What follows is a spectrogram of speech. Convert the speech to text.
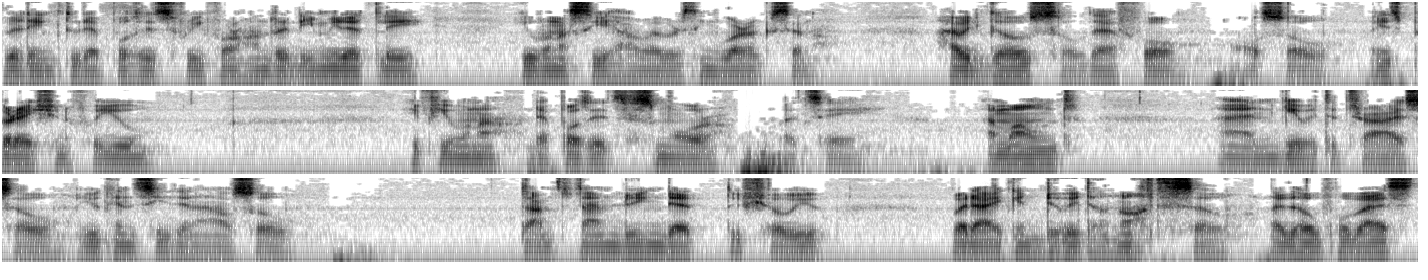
willing to deposit 3 400 immediately you want to see how everything works and how it goes so therefore also inspiration for you if you want to deposit smaller let's say amount and give it a try so you can see that also time to time doing that to show you whether I can do it or not. So let's hope for best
